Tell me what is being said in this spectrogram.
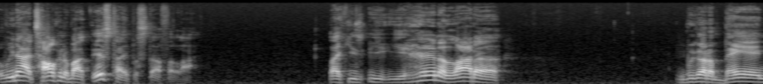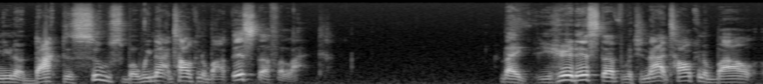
but we're not talking about this type of stuff a lot. Like you, you are hearing a lot of we're gonna ban, you know, Dr. Seuss, but we're not talking about this stuff a lot. Like you hear this stuff, but you're not talking about,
